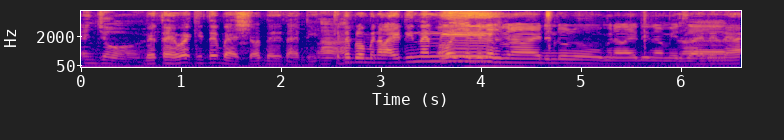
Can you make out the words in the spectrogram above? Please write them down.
enjoy. BTW kita bacot dari tadi. Ah. Kita belum minal aidinan nih. Oh iya kita harus minal aidin dulu, minal aidin ya Mirza. Minal aidin ya,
